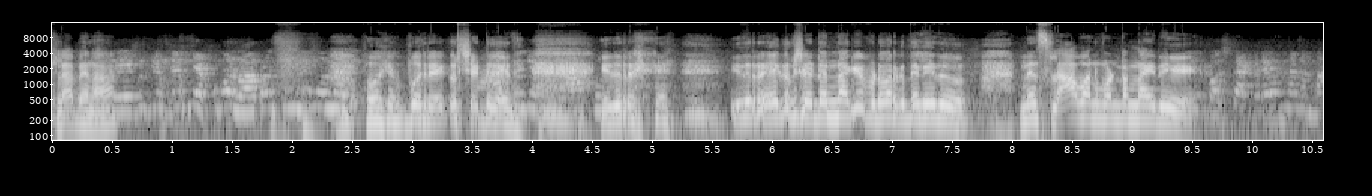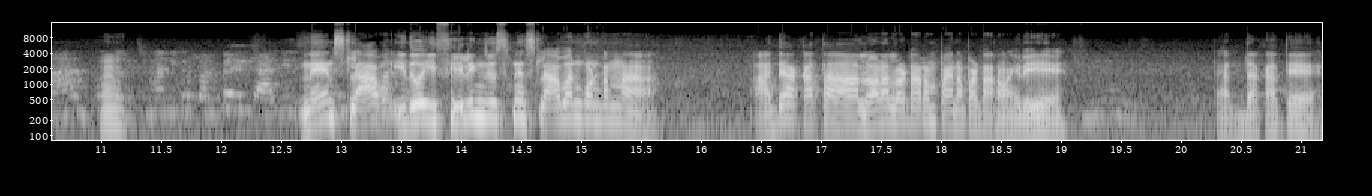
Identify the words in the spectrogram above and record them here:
స్లాబేనా? ఓ అబ్బో రేకుల షెడ్ ఇది ఇది రే ఇది రేకుల షెడ్ అని నాకు ఇప్పటి వరకు తెలియదు నేను స్లాబ్ అనుకుంటున్నా ఇది. నేను స్లాబ్ ఇదో ఈ సీలింగ్ చూసి నేను స్లాబ్ అనుకుంటున్నా. అదే ఆ కథ లోన లోటారం పైన పటారం ఇది. పెద్ద కథే.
